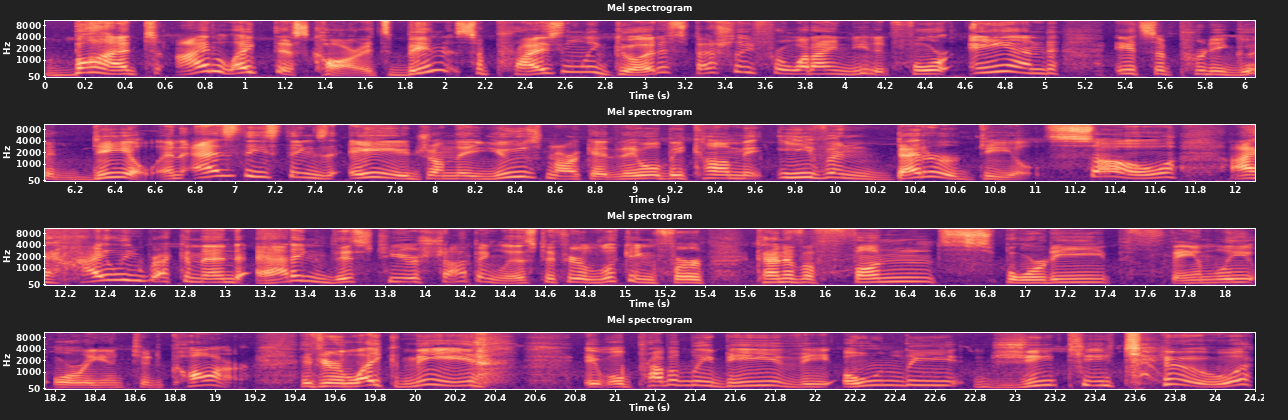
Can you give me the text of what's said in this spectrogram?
But I like this car. It's been surprisingly good, especially for what I need it for, and it's a pretty good deal. And as these things age on the used market, they will become even better deals. So I highly recommend adding this to your shopping list if you're looking for kind of a fun, sporty, family-oriented car. If you're like me, it will probably the only GT2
